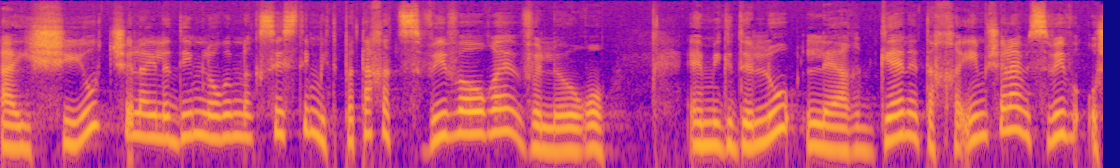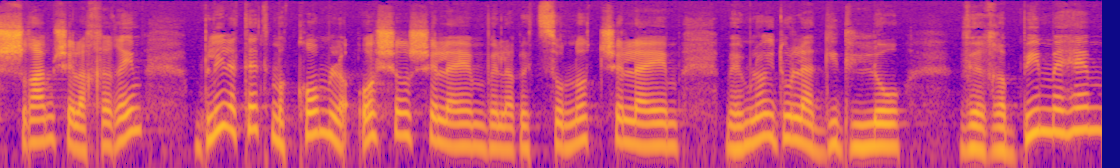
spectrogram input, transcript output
האישיות של הילדים להורים נרקסיסטים מתפתחת סביב ההורה ולאורו. הם יגדלו לארגן את החיים שלהם סביב אושרם של אחרים, בלי לתת מקום לאושר שלהם ולרצונות שלהם, והם לא ידעו להגיד לא. ורבים מהם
